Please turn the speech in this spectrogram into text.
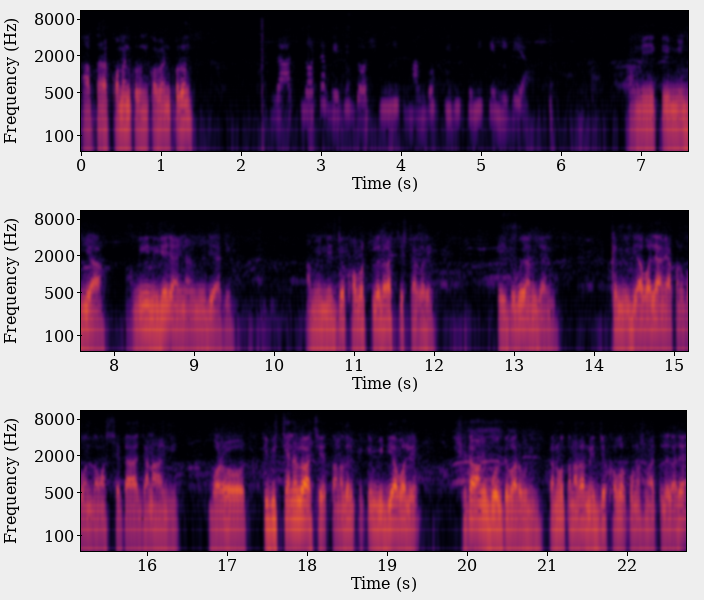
আপনারা কমেন্ট করুন কমেন্ট করুন। রাত নটা বেজে দশ মিনিট ভাঙ্গ ফিরি তুমি কে মিডিয়া? আমি কি মিডিয়া? আমি নিজে জানি না আমি মিডিয়া কি। আমি ন্যায্য খবর তুলে ধরার চেষ্টা করি। এইটুকুই আমি জানি। কে মিডিয়া বলে আমি এখনও পর্যন্ত আমার সেটা জানা হয়নি। বড় টিভি চ্যানেলও আছে তাদেরকে কি মিডিয়া বলে সেটাও আমি বলতে পারব না। কেন তারা ন্যায্য খবর কোনো সময় তুলে ধরে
